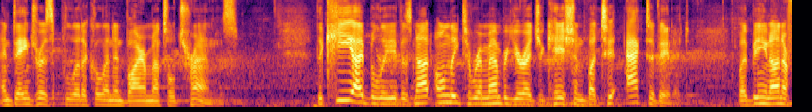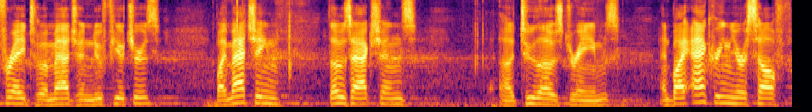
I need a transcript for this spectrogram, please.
and dangerous political and environmental trends. The key, I believe, is not only to remember your education, but to activate it by being unafraid to imagine new futures, by matching those actions uh, to those dreams, and by anchoring yourself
